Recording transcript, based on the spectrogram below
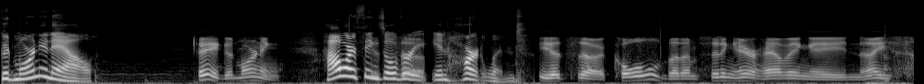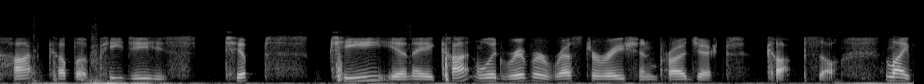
Good morning, Al. Hey, good morning. How are things It's, over uh, in Hartland? It's uh, cold, but I'm sitting here having a nice hot cup of PG's Tips tea in a Cottonwood River Restoration Project cup. So life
